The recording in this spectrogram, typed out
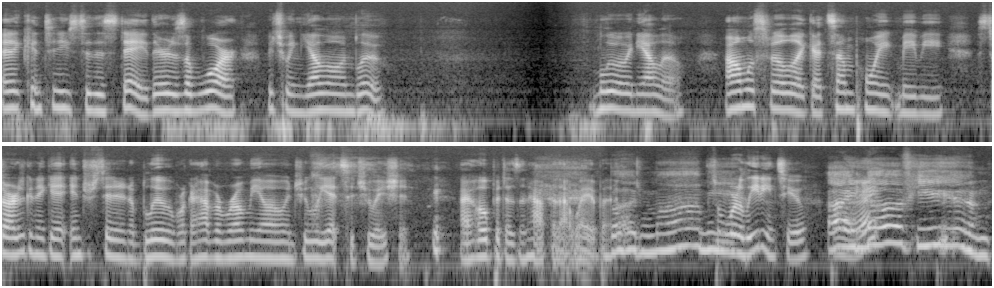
and it continues to this day. There is a war between yellow and blue. Blue and yellow. I almost feel like at some point maybe Star's gonna get interested in a blue. We're gonna have a Romeo and Juliet situation. I hope it doesn't happen that way, but But mommy, that's what we're leading to. I Alright? love him.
